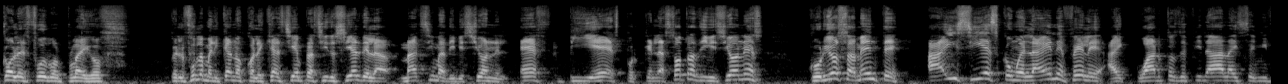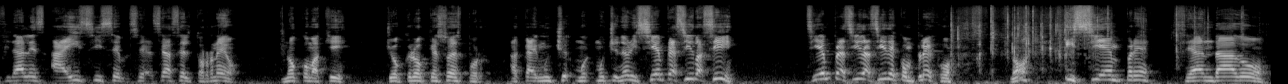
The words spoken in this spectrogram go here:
College Football Playoff. Pero el fútbol americano colegial siempre ha sido sí, el de la máxima división, el FBS, porque en las otras divisiones, curiosamente, ahí sí es como en la NFL, hay cuartos de final, hay semifinales, ahí sí se hace el torneo, no como aquí. Yo creo que eso es por acá hay mucho, mucho dinero y siempre ha sido así. Siempre ha sido así de complejo, ¿no? Y siempre se han dado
